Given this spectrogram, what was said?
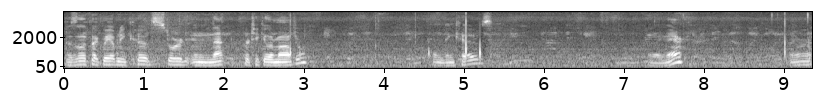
doesn't look like we have any codes stored in that particular module. Pending codes. Nothing there. Or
